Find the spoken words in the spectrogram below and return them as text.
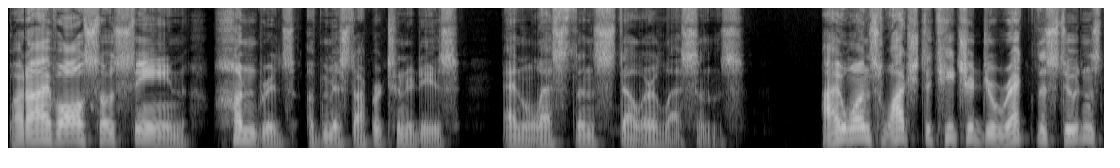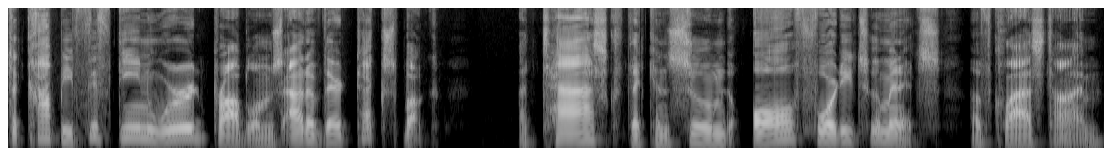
But I've also seen hundreds of missed opportunities and less than stellar lessons. I once watched a teacher direct the students to copy 15 word problems out of their textbook, a task that consumed all 42 minutes of class time.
